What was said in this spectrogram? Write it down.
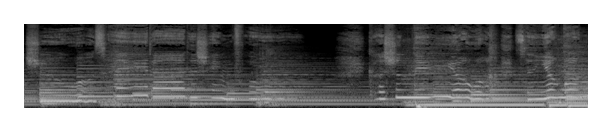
是我最大的幸福。可是你要我怎样忘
